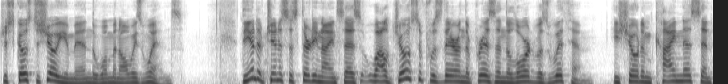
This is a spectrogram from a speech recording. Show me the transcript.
just goes to show you, men, the woman always wins. The end of Genesis 39 says, While Joseph was there in the prison, the Lord was with him. He showed him kindness and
